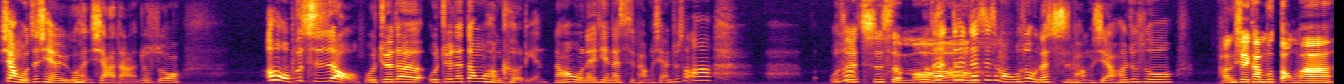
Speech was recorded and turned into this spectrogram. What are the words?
像我之前有遇过很瞎的，就是说。哦，我不吃肉，我觉得我觉得动物很可怜。然后我那天在吃螃蟹，就说啊，我说在吃什么？我在对你在吃什么？我说我在吃螃蟹。他就说螃蟹看不懂吗？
